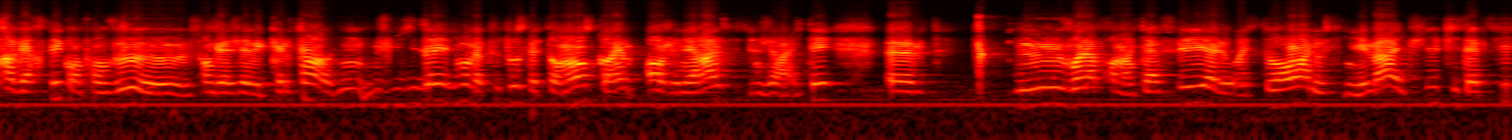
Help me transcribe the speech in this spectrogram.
traverser quand on veut euh, s'engager avec quelqu'un. Je lui disais, nous, on a plutôt cette tendance, quand même, en général, c'est une généralité, euh, de voilà, prendre un café, aller au restaurant, aller au cinéma, et puis petit à petit,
